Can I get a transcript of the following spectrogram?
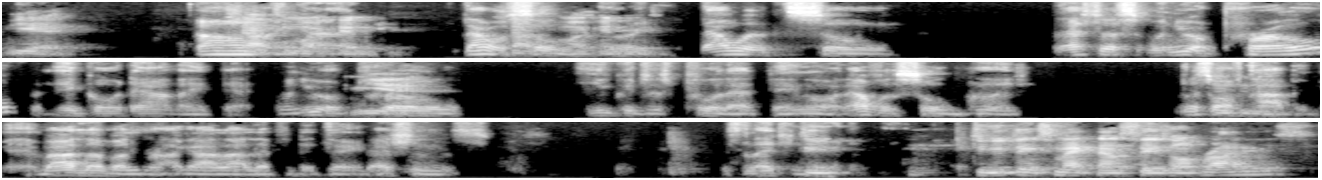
Yeah. Oh Shout my God. That was Shout so great. That was so that's just when you're a pro, it go down like that. When you're a pro, yeah. You could just pull that thing on. That was so good. That's mm-hmm. off topic, man. But I love it. I got a lot left in the tank. That shit is it's legendary. Do you, do you think SmackDown stays on Fridays?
